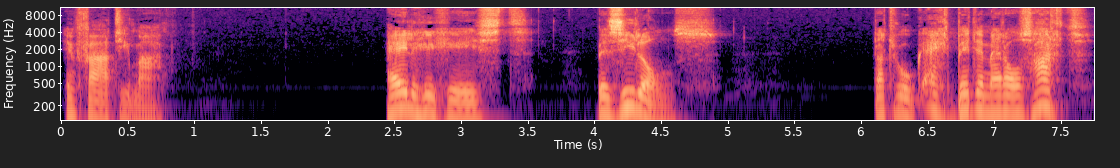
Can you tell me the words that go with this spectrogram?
in Fatima. Heilige Geest, beziel ons, dat we ook echt bidden met ons hart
